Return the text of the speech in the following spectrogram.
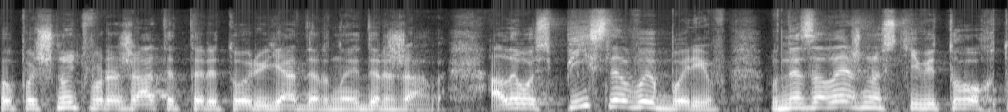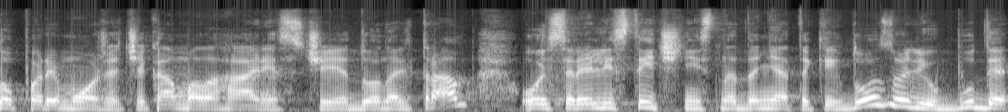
бо почнуть вражати територію ядерної держави. Але ось після виборів, в незалежності від того, хто переможе, чи Камала Гарріс, чи Дональд Трамп, ось реалістичність надання таких дозволів буде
